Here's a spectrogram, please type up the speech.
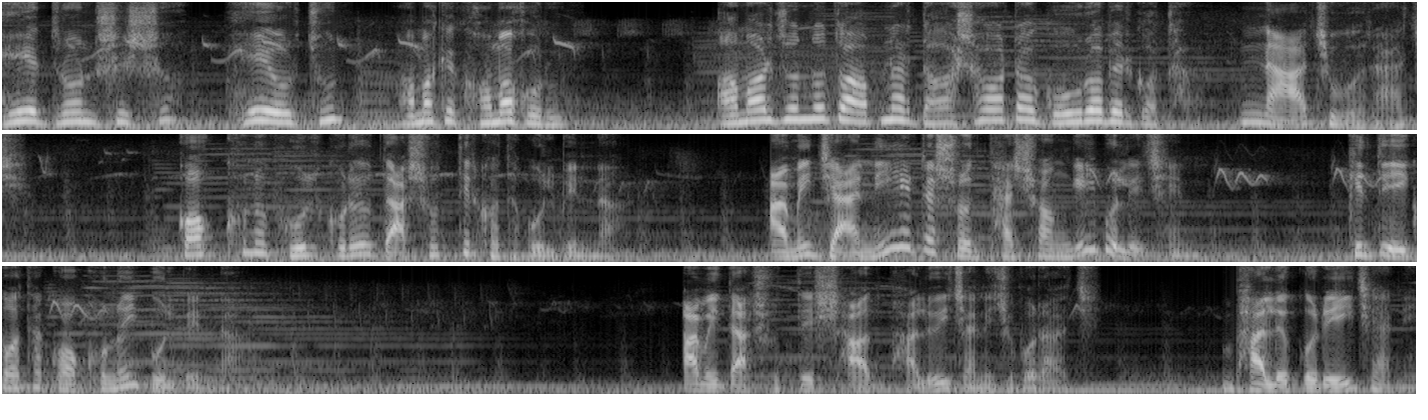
হে দ্রোণ শিষ্য হে অর্জুন আমাকে ক্ষমা করুন। আমার জন্য তো আপনার দাস হওয়াটাও গৌরবের কথা। না যুবরাজ। কখনো ভুল করেও দাসত্বের কথা বলবেন না। আমি জানি এটা শ্রদ্ধার সঙ্গেই বলেছেন কিন্তু এই কথা কখনোই বলবেন না। আমি দাসত্বের স্বাদ ভালোই জানি যুবরাজ। ভালো করেই জানি।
